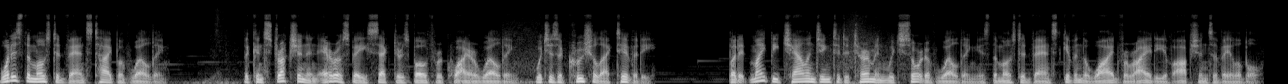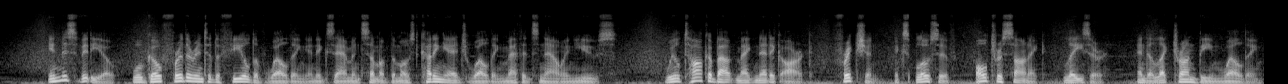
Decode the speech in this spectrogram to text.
What is the most advanced type of welding? The construction and aerospace sectors both require welding, which is a crucial activity. But it might be challenging to determine which sort of welding is the most advanced given the wide variety of options available. In this video, we'll go further into the field of welding and examine some of the most cutting-edge welding methods now in use. We'll talk about magnetic arc, friction, explosive, ultrasonic, laser, and electron beam welding.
